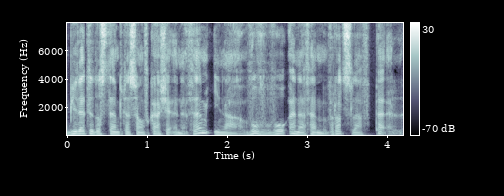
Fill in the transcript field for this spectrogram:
Bilety dostępne są w kasie NFM i na www.nfmwroclaw.pl.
